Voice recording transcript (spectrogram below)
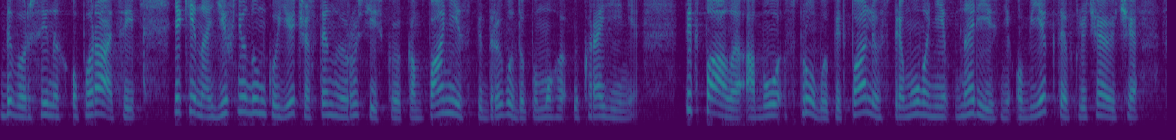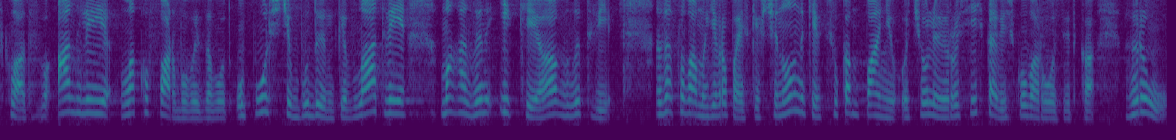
диверсійних операцій, які на їхню думку є частиною російської кампанії з підриву допомоги Україні. Підпали або спроби підпалів спрямовані на різні об'єкти, включаючи склад в Англії, лакофарбовий завод у Польщі, будинки в Латвії, магазин Ікеа в Литві. За словами європейських чиновників, цю кампанію очолює російська військова розвідка ГРУ.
